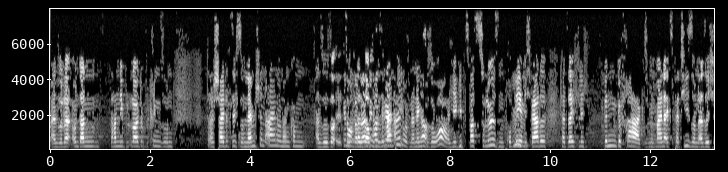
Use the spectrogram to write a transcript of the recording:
Also da, und dann haben die Leute, kriegen so ein, da scheidet sich so ein Lämpchen ein und dann kommen, also so, genau, so, das ist auch so ein halt bisschen mein Eindruck. Und dann denkst ja. du so, oh, hier gibt's was zu lösen, Problem. Mhm. Ich werde tatsächlich, bin gefragt mit meiner Expertise und also ich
